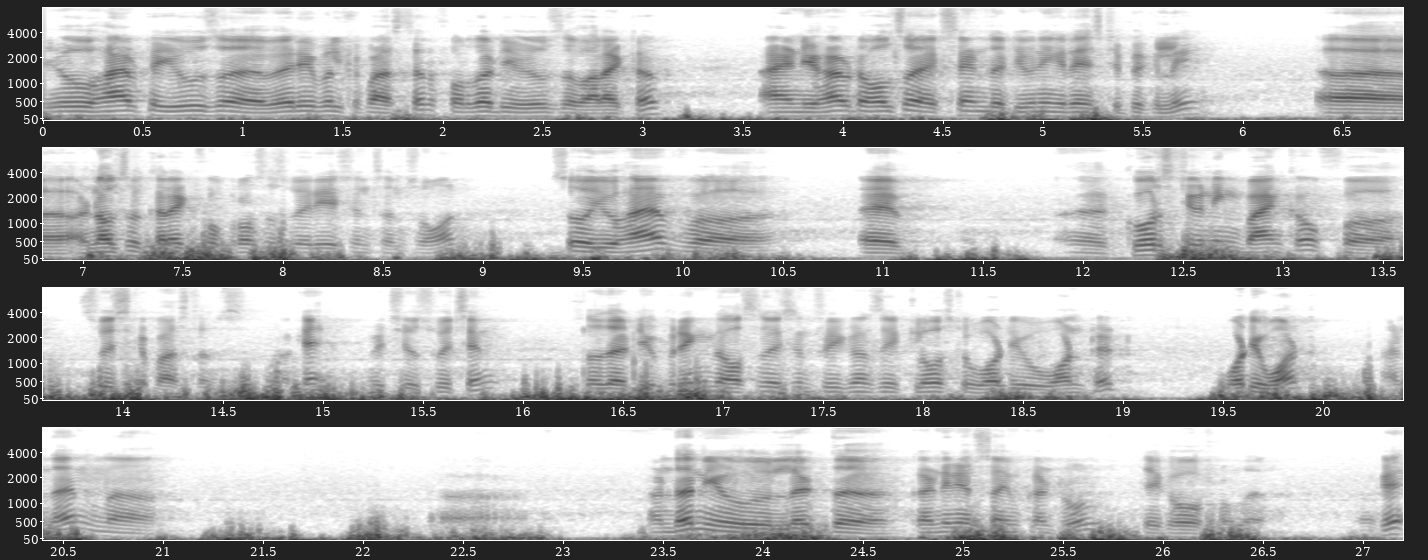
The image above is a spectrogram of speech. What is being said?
you have to use a variable capacitor, for that you use the varactor and you have to also extend the tuning range typically uh, and also correct for process variations and so on. So, you have uh, a, a, coarse tuning bank of uh, switch capacitors, okay, which you switch in so that you bring the oscillation frequency close to what you want it, what you want and then uh, uh, and then you let the continuous time control take over from there. Okay.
